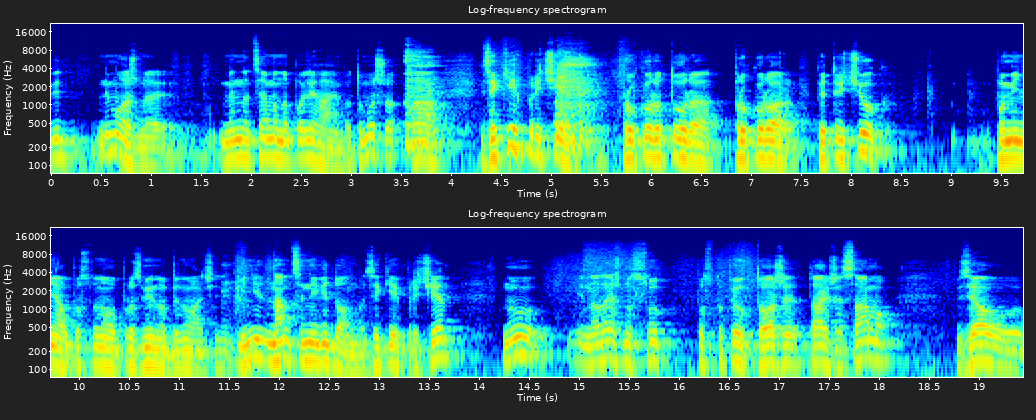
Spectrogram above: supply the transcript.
від, не можна. Ми на цьому наполягаємо. Тому що а, з яких причин прокуратура, прокурор Петричук поміняв постанову про зміну обвинувачення, мені, нам це невідомо. З яких причин. Ну, і належно суд поступив теж так же само, взяв,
